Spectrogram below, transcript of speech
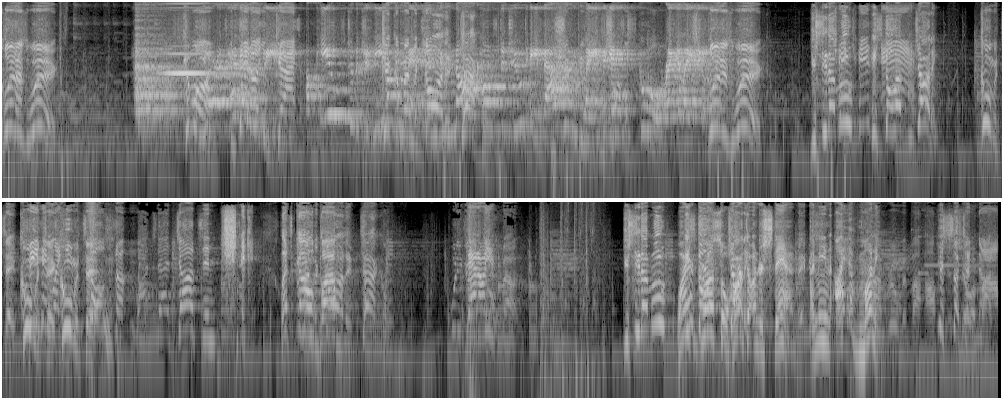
Split his wig! Come on, is that all you got? Appeals to the Geneva Kick him in the garden, do not tackle him. constitute a valid shouldn't be complaint against school regulations. Split his wig! You see that move? Kick his He stole that from. Johnny. Kumite, Beat him Kumite, like he stole Kumite! something. Watch that Johnson. Schnick it. Let's Come go, the Bob. garden, tackle! What are you That gonna do you- about? You see that move? Why He are girls so from hard to understand? I mean, I have money. My room if I offer You're such a my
